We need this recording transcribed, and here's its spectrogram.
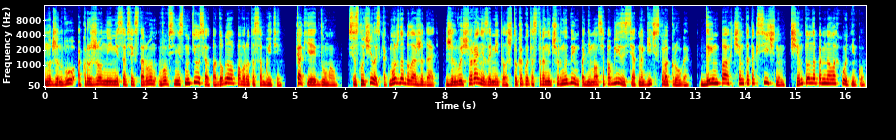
Но Джинву, окруженный ими со всех сторон, вовсе не смутился от подобного поворота событий. Как я и думал. Все случилось, как можно было ожидать. Джинву еще ранее заметил, что какой-то странный черный дым поднимался поблизости от магического круга. Дым пах чем-то токсичным, чем-то он напоминал охотнику.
